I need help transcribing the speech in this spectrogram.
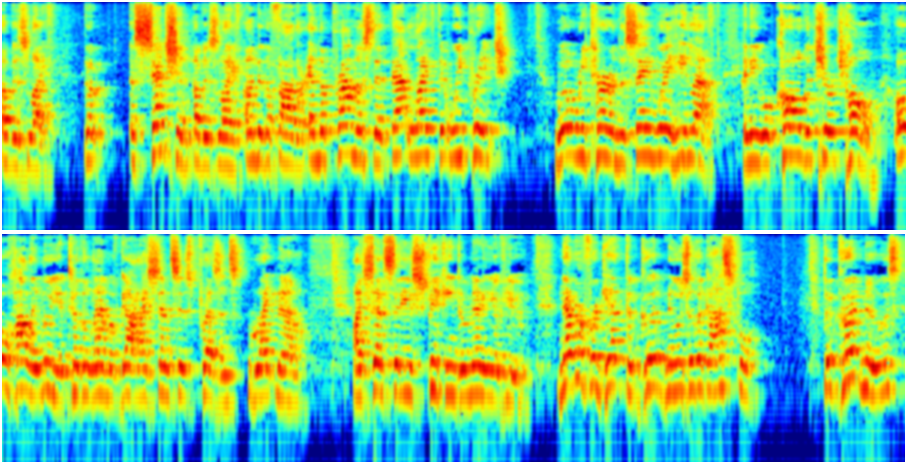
of his life the ascension of his life unto the Father and the promise that that life that we preach will return the same way he left and he will call the church home. Oh, hallelujah to the Lamb of God. I sense his presence right now. I sense that he's speaking to many of you. Never forget the good news of the gospel. The good news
